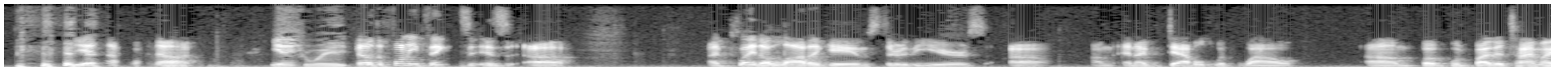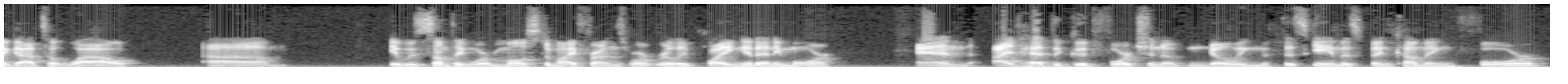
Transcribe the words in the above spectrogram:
yeah, why not? You Sweet. know, the funny thing is, is uh, I've played a lot of games through the years, uh, um, and I've dabbled with WoW. Um, but when, by the time I got to WoW, um, it was something where most of my friends weren't really playing it anymore. And I've had the good fortune of knowing that this game has been coming for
